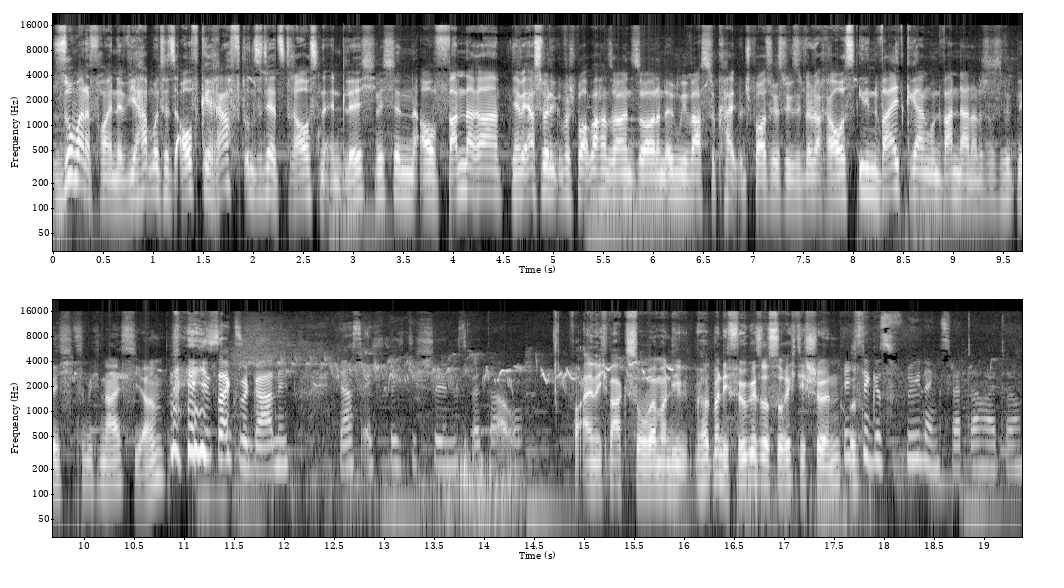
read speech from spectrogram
So, meine Freunde, wir haben uns jetzt aufgerafft und sind jetzt draußen endlich. Bisschen auf Wanderer. Wir haben erst überlegt, ob wir Sport machen sollen, so, dann irgendwie war es zu kalt mit Sport, deswegen sind wir einfach raus in den Wald gegangen und wandern. Und das ist wirklich ziemlich nice hier. ich sag so gar nicht. Ja, ist echt richtig schönes Wetter auch. Vor allem, ich mag so, wenn man die, hört man die Vögel, so ist so richtig schön. Richtiges Frühlingswetter heute.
